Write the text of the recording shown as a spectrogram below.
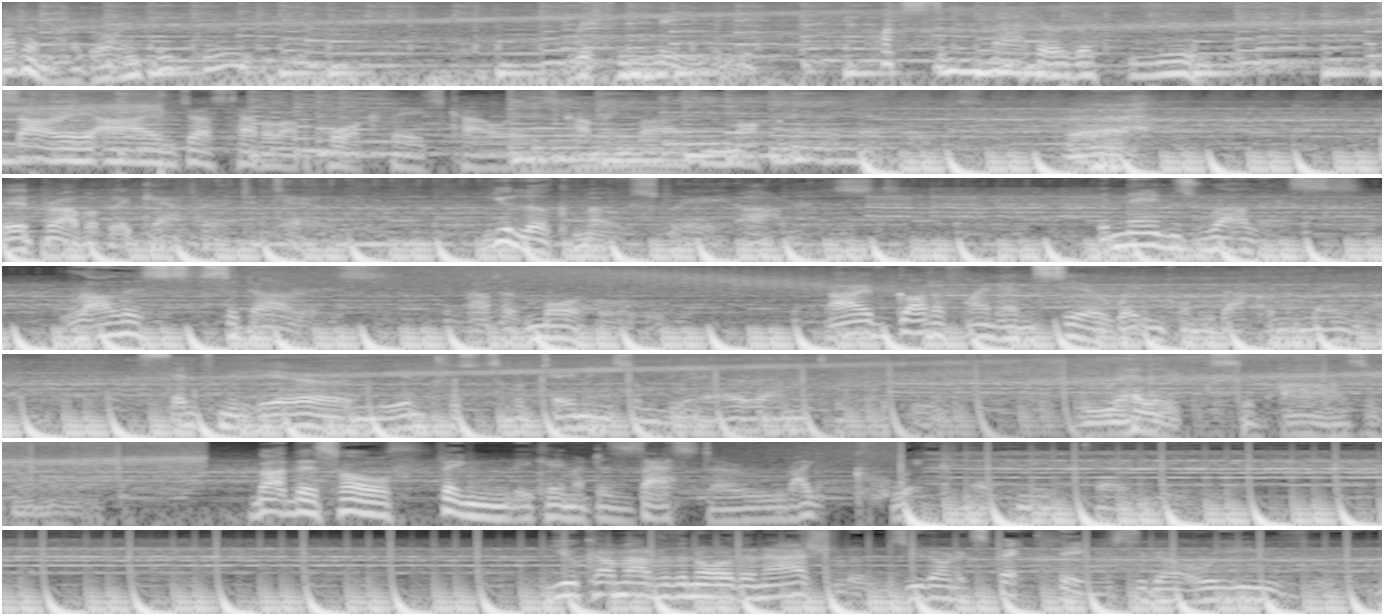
What am I going to do? With me? What's the matter with you? Sorry, I've just had a lot of pork-faced cowards coming by to mock my efforts. Ah, it probably can't hurt to tell you. You look mostly honest. The name's Ralis. Ralis Sedarys, out of Mournhold. I've got a financier waiting for me back on the mainland. Sent me here in the interests of obtaining some rare antiquities. Relics of Ahzidal. But this whole thing became a disaster right quick, let me tell you. You come out of the northern ashlands, you don't expect things to go easy,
